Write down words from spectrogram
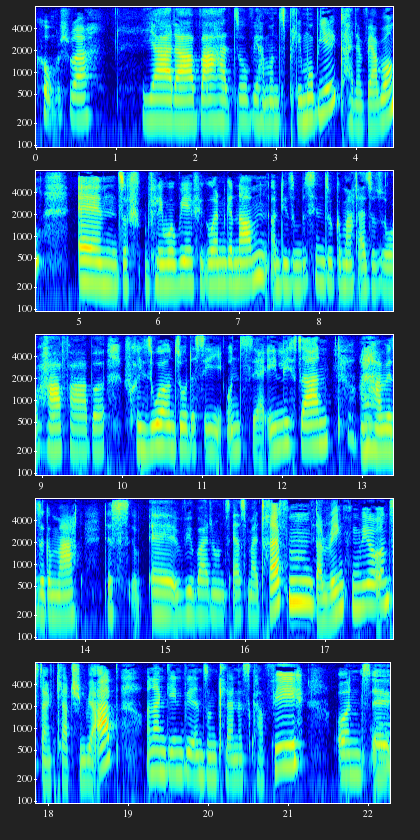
komisch war. Ja, da war halt so, wir haben uns Playmobil, keine Werbung, ähm, so Playmobil-Figuren genommen und die so ein bisschen so gemacht, also so Haarfarbe, Frisur und so, dass sie uns sehr ähnlich sahen. Und dann haben wir so gemacht, dass äh, wir beide uns erstmal treffen, dann winken wir uns, dann klatschen wir ab und dann gehen wir in so ein kleines Café und äh,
